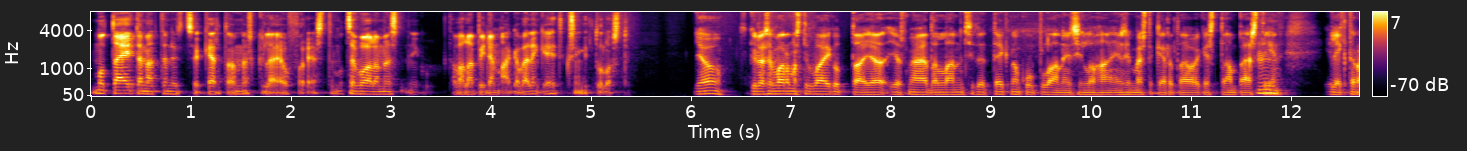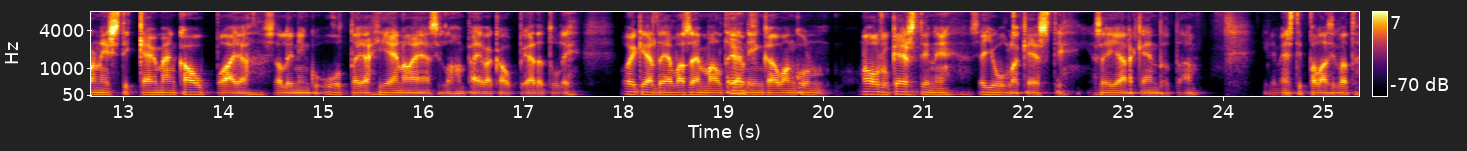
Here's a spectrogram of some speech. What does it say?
mutta eittämättä nyt se kertoo myös kyllä euforiasta, mutta se voi olla myös niin kuin, tavallaan pidemmän aikavälin kehityksenkin tulosta. Joo, kyllä se varmasti vaikuttaa ja jos me ajatellaan nyt sitten teknokuplaa, niin silloinhan ensimmäistä kertaa oikeastaan päästiin mm. elektronisesti käymään kauppaa ja se oli niin kuin uutta ja hienoa ja silloinhan päiväkauppiaita tuli oikealta ja vasemmalta Jep. ja niin kauan kun nousu kesti, niin se juhla kesti ja sen jälkeen tota, ilmeisesti palasivat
